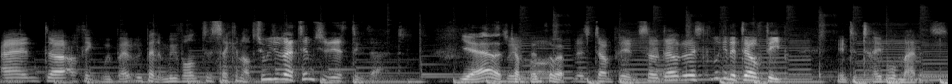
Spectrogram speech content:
and uh, I think we better, we better move on to the second half. Should we do that, Tim? Should we just do that? Yeah, let's Move jump into it. Let's jump in. So let's, we're going to delve deep into table manners.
